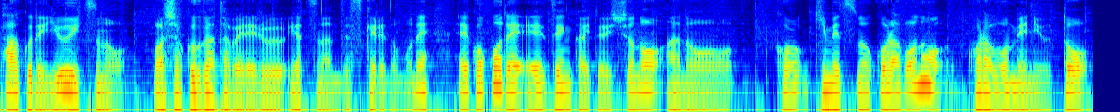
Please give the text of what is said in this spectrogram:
パークで唯一の和食が食べれるやつなんですけれどもね、えここで、前回と一緒の、あの鬼滅のコラボのコラボメニューと、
